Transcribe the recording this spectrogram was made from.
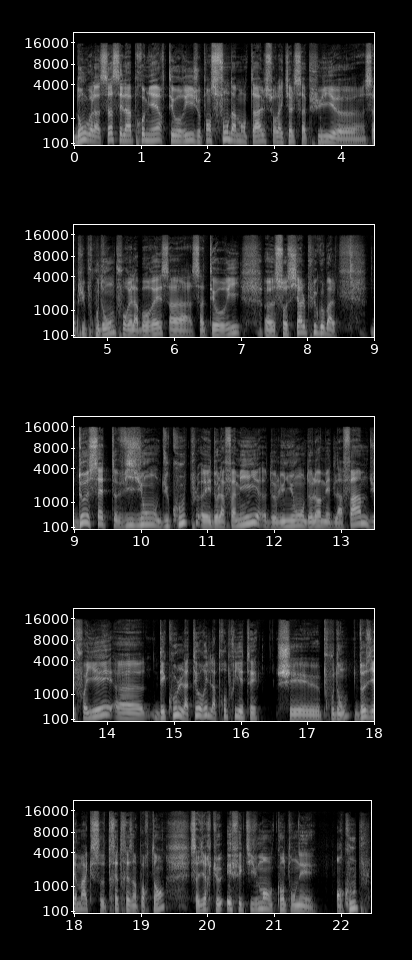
Donc voilà, ça c'est la première théorie, je pense, fondamentale sur laquelle s'appuie euh, s'appuie Proudhon pour élaborer sa, sa théorie sociale plus globale. De cette vision du couple et de la famille, de l'union de l'homme et de la femme, du foyer, euh, découle la théorie de la propriété chez Proudhon. Deuxième axe très très important, c'est-à-dire que effectivement, quand on est en couple,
